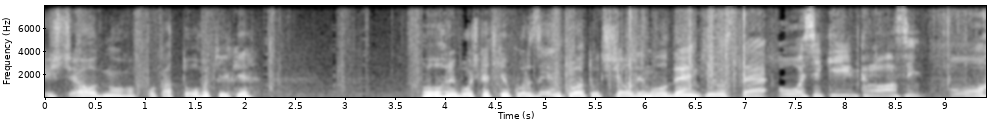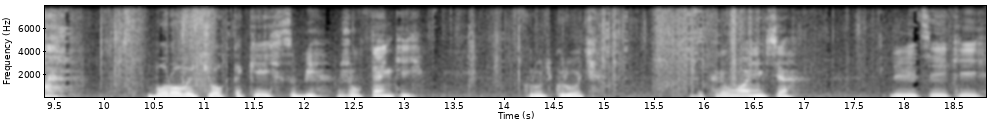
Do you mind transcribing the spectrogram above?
іще одного. Поки того тільки того грибочка тільки в корзинку, а тут ще один молоденький росте. Ось який він красень. Ох! Боровичок такий собі жовтенький. Круть-круть. Закриваємося. Дивіться, який.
